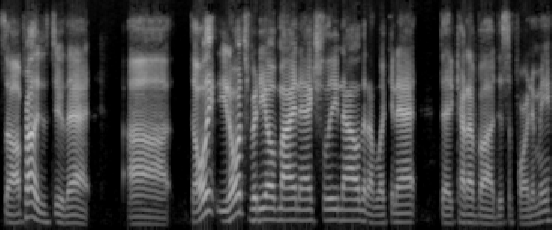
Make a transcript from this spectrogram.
so I'll probably just do that. Uh, the only you know what's video of mine actually now that I'm looking at that kind of uh, disappointed me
